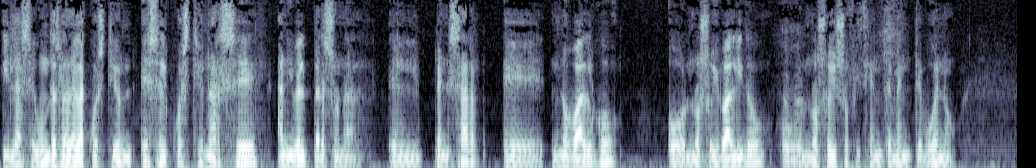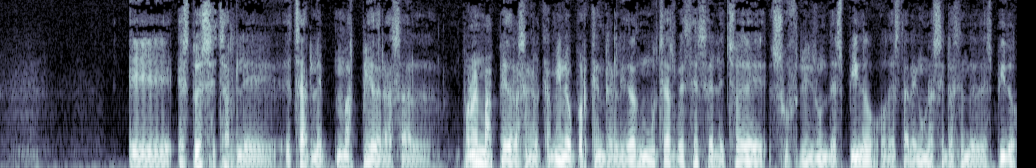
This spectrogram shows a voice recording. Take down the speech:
Y la segunda es la de la cuestión, es el cuestionarse a nivel personal, el pensar eh, no valgo o no soy válido uh -huh. o no soy suficientemente bueno. Eh, esto es echarle, echarle más piedras al, poner más piedras en el camino, porque en realidad muchas veces el hecho de sufrir un despido o de estar en una situación de despido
